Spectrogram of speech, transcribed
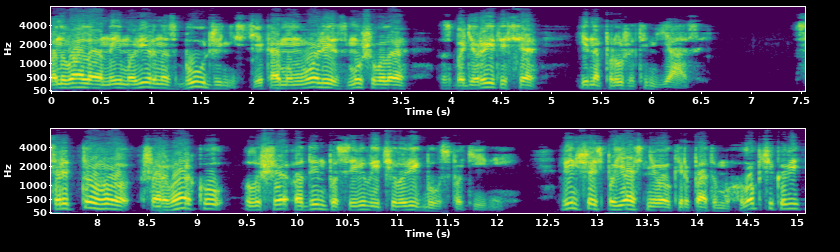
панувала неймовірна збудженість, яка мимоволі змушувала збадьоритися і напружити м'язи. Серед того шарварку лише один посивілий чоловік був спокійний. Він щось пояснював кирпатому хлопчикові,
